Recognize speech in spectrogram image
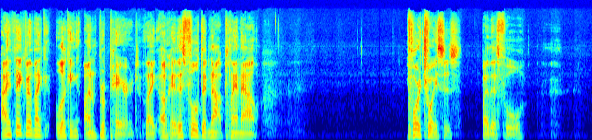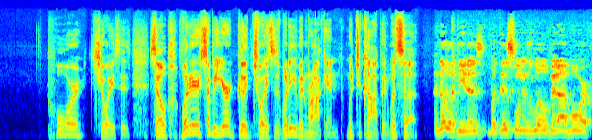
I think of it like looking unprepared. Like, okay, this fool did not plan out. Poor choices by this fool. poor choices. So, what are some of your good choices? What have you been rocking? What you copping? What's up? Another Adidas, but this one is a little bit uh, more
